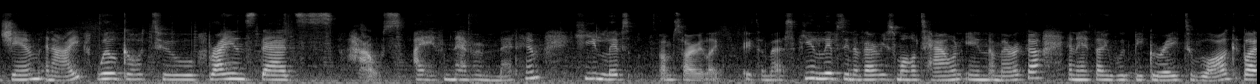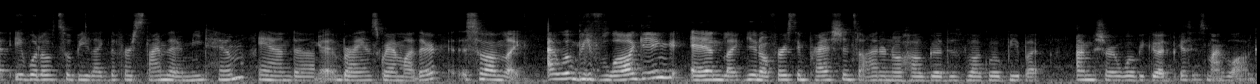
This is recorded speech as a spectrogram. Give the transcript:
Jim, and I will go to Brian's dad's house. I have never met him. He lives I'm sorry, like it's a mess. He lives in a very small town in America and I thought it would be great to vlog, but it would also be like the first time that I meet him and uh, Brian's grandmother. So I'm like, I will be vlogging and like, you know, first impressions. So I don't know how good this vlog will be, but I'm sure it will be good because it's my vlog.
